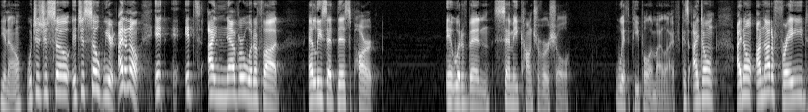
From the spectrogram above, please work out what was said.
you know which is just so it's just so weird. I don't know. It it's i never would have thought at least at this part it would have been semi controversial with people in my life because i don't i don't i'm not afraid.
